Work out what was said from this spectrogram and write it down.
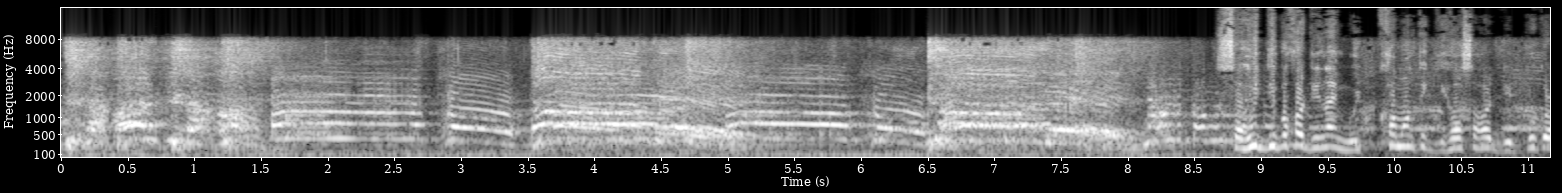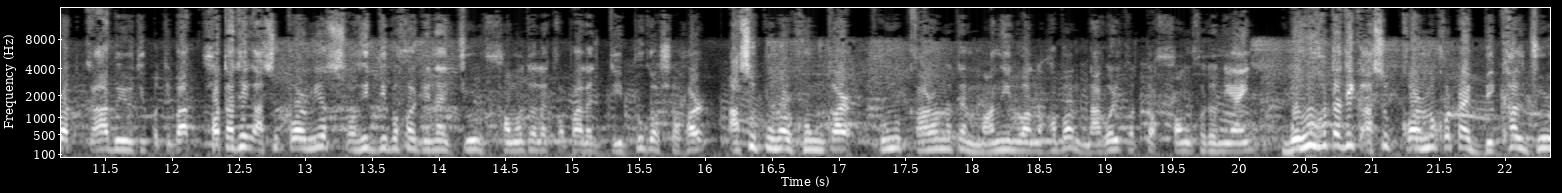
now. শ্বহীদ দিৱসৰ দিনাই মুখ্যমন্ত্ৰী গৃহ চহৰ ডিব্ৰুগড়ত কা বিৰোধী প্ৰতিবাদ। শতাধিক আছু কৰ্মীয়ে শ্বহীদ দিৱসৰ দিনাই জোৰ সমতলে কপালে ডিব্ৰুগড় চহৰ। আছু পুনৰ হুংকাৰ কোনো কাৰণতে মানি লোৱা নহ'ব নাগৰিকত্ব সংশোধনী আইন। বহু শতাধিক আছু কৰ্মকৰ্তাই বিশাল জোৰ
